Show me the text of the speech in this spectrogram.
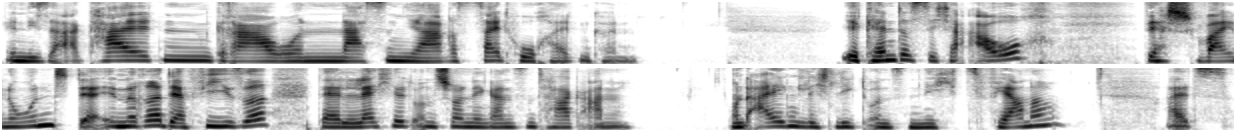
in dieser kalten, grauen, nassen Jahreszeit hochhalten können. Ihr kennt es sicher auch. Der Schweinehund, der Innere, der Fiese, der lächelt uns schon den ganzen Tag an. Und eigentlich liegt uns nichts ferner, als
